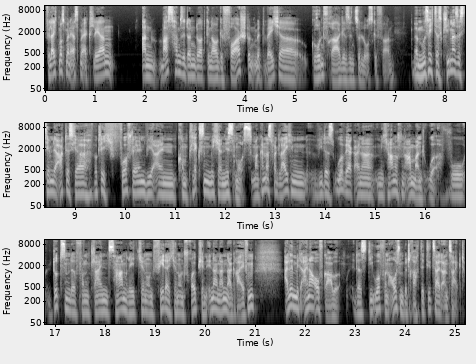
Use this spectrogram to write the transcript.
Vielleicht muss man erstmal erklären, an was haben Sie denn dort genau geforscht und mit welcher Grundfrage sind Sie losgefahren? Man muss sich das Klimasystem der Arktis ja wirklich vorstellen wie einen komplexen Mechanismus. Man kann das vergleichen wie das Uhrwerk einer mechanischen Armbanduhr, wo Dutzende von kleinen Zahnrädchen und Federchen und Schräubchen ineinander greifen, alle mit einer Aufgabe, dass die Uhr von außen betrachtet die Zeit anzeigt.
